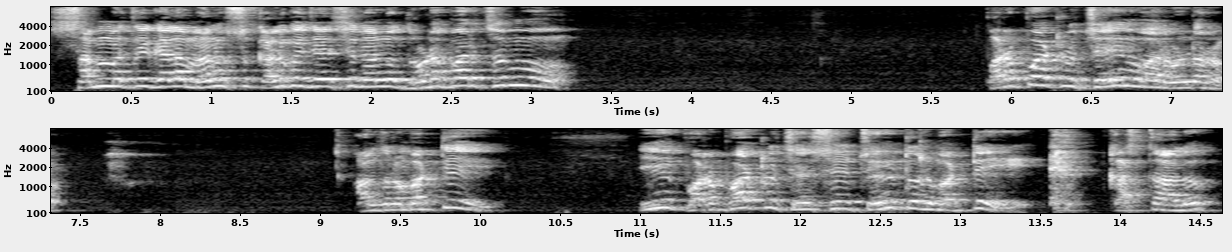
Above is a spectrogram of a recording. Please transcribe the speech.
సమ్మతి గల మనసు కలుగజేసి నన్ను దృఢపరచము. పొరపాట్లు చేయని వారు ఉండరు. అందును బట్టి ఈ పొరపాట్లు చేసే చేయుటను బట్టి కష్టాలు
